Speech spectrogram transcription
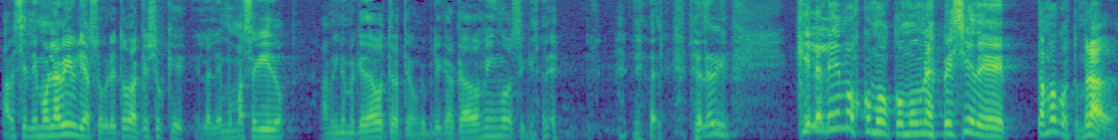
A veces leemos la Biblia, sobre todo aquellos que la leemos más seguido. A mí no me queda otra, tengo que predicar cada domingo, así que leo, la Biblia. Que la leemos como, como una especie de... Estamos acostumbrados.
